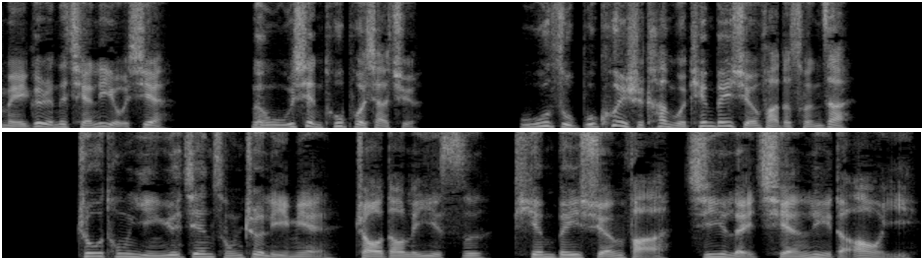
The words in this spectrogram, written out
每个人的潜力有限，能无限突破下去。五祖不愧是看过天碑玄法的存在。周通隐约间从这里面找到了一丝天碑玄法积累潜力的奥义。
